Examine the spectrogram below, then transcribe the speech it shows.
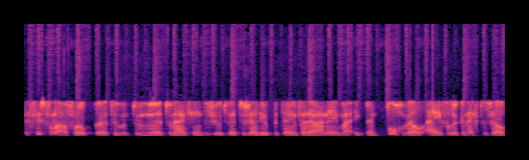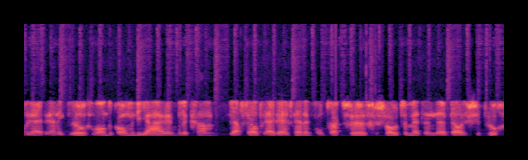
gisteren na afloop, uh, toen, toen, uh, toen hij geïnterviewd werd, toen zei hij ook meteen van ja nee, maar ik ben toch wel eigenlijk een echte veldrijder. En ik wil gewoon de komende jaren wil ik gaan ja, veldrijden. Hij heeft net een contract gesloten met een Belgische ploeg,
